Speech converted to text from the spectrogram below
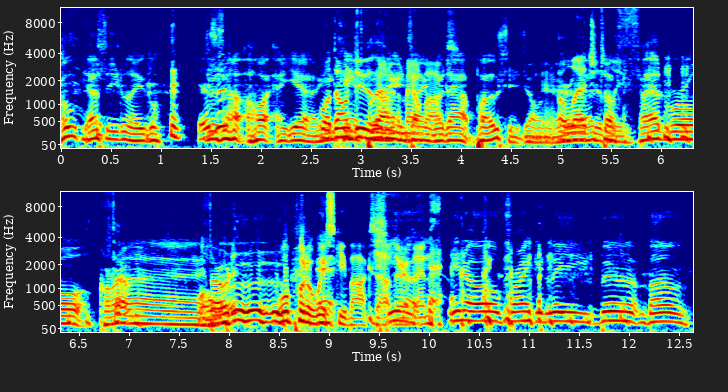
Oh, that's illegal. Is it? uh, oh, yeah. Well, you don't can't do put that in the anything mailbox. without postage on there. Allegedly. that's a federal crime. Throw it- We'll put a whiskey box out there know, then. you know, Frankie Lee Bo- Boan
